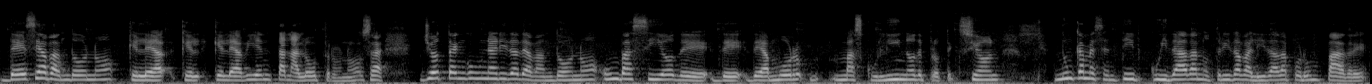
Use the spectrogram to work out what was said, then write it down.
de ese abandono que le, que, le avientan al otro, ¿no? O sea, yo tengo una herida de abandono, un vacío de, de, amor masculino, de protección. Nunca me sentí cuidada, nutrida, validada por un padre.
